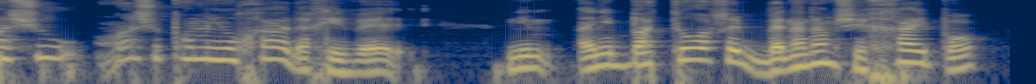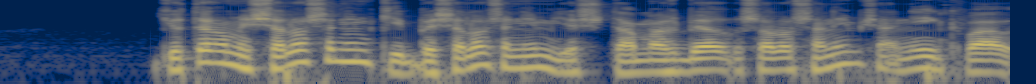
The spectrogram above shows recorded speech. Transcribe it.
משהו משהו פה מיוחד אחי ואני בטוח שבן אדם שחי פה יותר משלוש שנים כי בשלוש שנים יש את המשבר שלוש שנים שאני כבר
